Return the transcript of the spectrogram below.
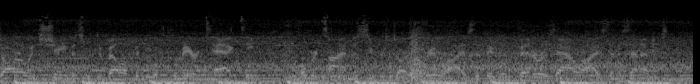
Cesaro and Sheamus would develop into a premier tag team. Over time, the superstars realized that they were better as allies than as enemies.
